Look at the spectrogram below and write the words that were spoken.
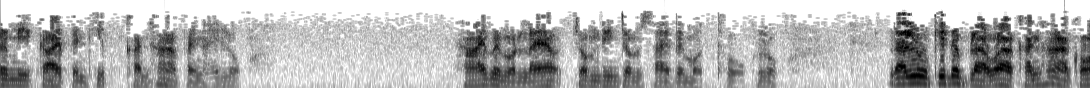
อมีกายเป็นทิพย์ขันห้าไปไหนลูก หายไปหมดแล้ว จมดินจมทรายไปหมดถูกลูก และลูกคิดหรือเปล่าว่าขันห้าของ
